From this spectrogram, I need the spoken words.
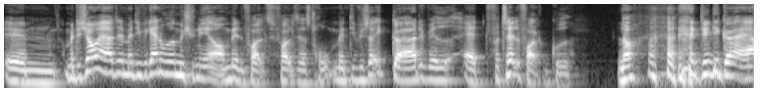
Øhm, men det sjove er, det, at de vil gerne ud og missionere og omvende folk, folk til deres tro, men de vil så ikke gøre det ved at fortælle folk om Gud. Nå, det de gør er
